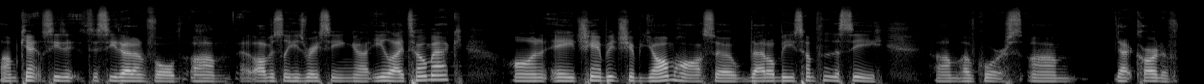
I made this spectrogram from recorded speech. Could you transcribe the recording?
Um, can't see to see that unfold. Um, obviously, he's racing uh, Eli Tomac on a championship Yamaha, so that'll be something to see. Um, of course, um, at Cardiff.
